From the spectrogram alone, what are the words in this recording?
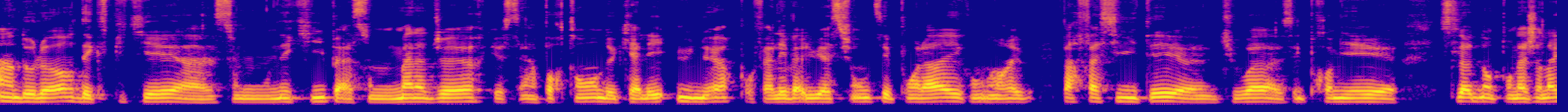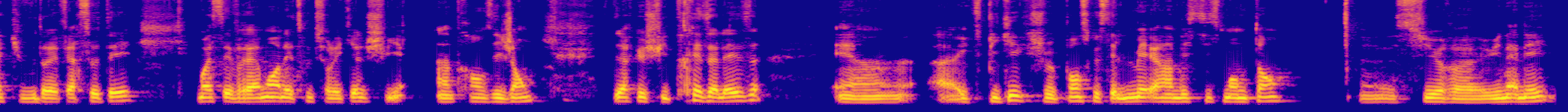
un, dollar d'expliquer à son équipe, à son manager que c'est important de caler une heure pour faire l'évaluation de ces points-là et qu'on aurait par facilité, euh, tu vois, c'est le premier slot dans ton agenda que tu voudrais faire sauter. Moi, c'est vraiment des trucs sur lesquels je suis intransigeant. C'est-à-dire que je suis très à l'aise et à expliquer que je pense que c'est le meilleur investissement de temps euh, sur euh, une année,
